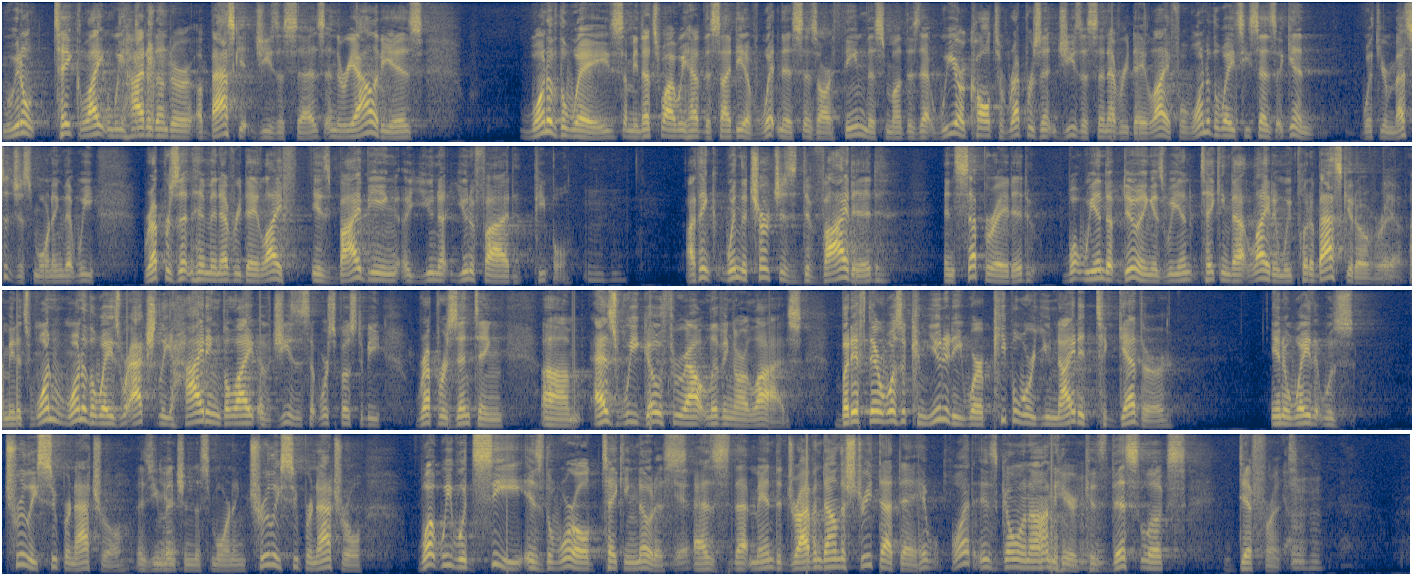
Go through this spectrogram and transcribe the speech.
We don't take light and we hide it under a basket, Jesus says. And the reality is, one of the ways, I mean, that's why we have this idea of witness as our theme this month, is that we are called to represent Jesus in everyday life. Well, one of the ways he says, again, with your message this morning, that we represent him in everyday life is by being a uni- unified people. Mm-hmm. I think when the church is divided and separated, what we end up doing is we end up taking that light and we put a basket over it. Yeah. I mean, it's one, one of the ways we're actually hiding the light of Jesus that we're supposed to be representing um, as we go throughout living our lives. But if there was a community where people were united together in a way that was truly supernatural, as you mentioned this morning, truly supernatural, what we would see is the world taking notice Yeah. as that man did driving down the street that day. Hey, what is going on here? Because this looks different. Mm-hmm.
